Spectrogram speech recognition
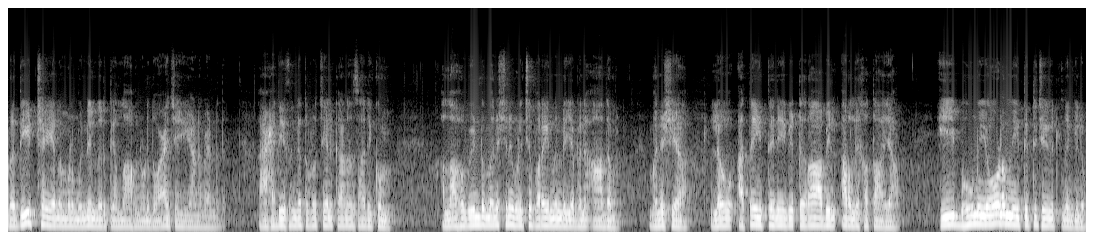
പ്രതീക്ഷയെ നമ്മൾ മുന്നിൽ നിർത്തി അള്ളാഹുവിനോട് ദ്വാഴ ചെയ്യുകയാണ് വേണ്ടത്. ആ ഹദീസിന്റെ തുടർച്ചയിൽ കാണാൻ സാധിക്കും. അള്ളാഹു വീണ്ടും മനുഷ്യനെ വിളിച്ചു പറയുന്നുണ്ട് യബന ആദം മനുഷ്യ ലൗ അതൈത്തനി ബി ഖിറാബിൽ അർലി ഈ ഭൂമിയോളം നീ തെറ്റ് ചെയ്തിട്ടുണ്ടെങ്കിലും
